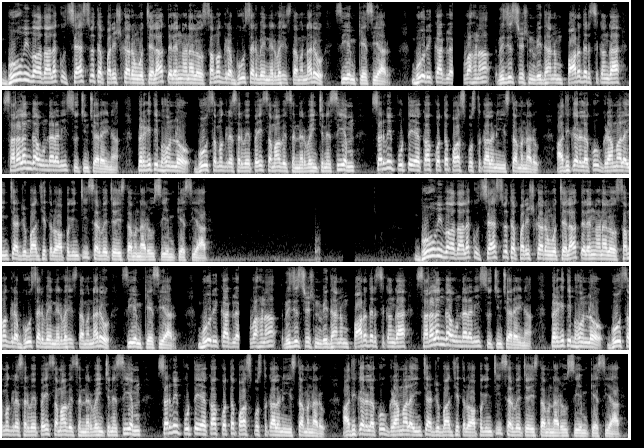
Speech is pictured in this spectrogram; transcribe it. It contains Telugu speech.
భూ వివాదాలకు శాశ్వత పరిష్కారం వచ్చేలా తెలంగాణలో సమగ్ర భూ సర్వే నిర్వహిస్తామన్నారు సీఎం కేసీఆర్. భూ రికార్డుల నిర్వహణ రిజిస్ట్రేషన్ విధానం పారదర్శకంగా సరళంగా ఉండాలని సూచించారు ఆయన. ప్రగతి భవన్లో భూ సమగ్ర సర్వేపై సమావేశం నిర్వహించిన సీఎం సర్వే పూర్తయ్యాక కొత్త పాస్ పుస్తకాలను ఇస్తామన్నారు. అధికారులకు గ్రామాల ఇన్ఛార్జి బాధ్యతలు అప్పగించి సర్వే చేయిస్తామన్నారు సీఎం కేసీఆర్. భూ వివాదాలకు శాశ్వత పరిష్కారం వచ్చేలా తెలంగాణలో సమగ్ర భూ సర్వే నిర్వహిస్తామన్నారు సీఎం కేసీఆర్. భూ రికార్డుల నిర్వహణ రిజిస్ట్రేషన్ విధానం పారదర్శకంగా సరళంగా ఉండాలని సూచించారు ఆయన. ప్రగతి భవన్లో భూ సమగ్ర సర్వేపై సమావేశం నిర్వహించిన సీఎం సర్వే పూర్తయ్యాక కొత్త పాస్ పుస్తకాలను ఇస్తామన్నారు. అధికారులకు గ్రామాల ఇన్ఛార్జి బాధ్యతలు అప్పగించి సర్వే చేయిస్తామన్నారు సీఎం కేసీఆర్.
